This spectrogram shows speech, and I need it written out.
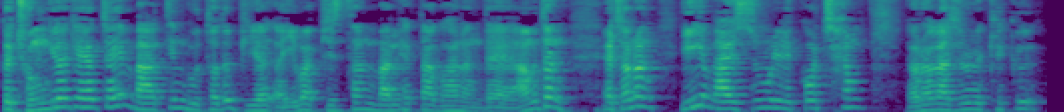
그 종교개혁자인 마틴 루터도 이와 비슷한 말을 했다고 하는데 아무튼 저는 이 말씀을 읽고 참 여러 가지로 이렇게 그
